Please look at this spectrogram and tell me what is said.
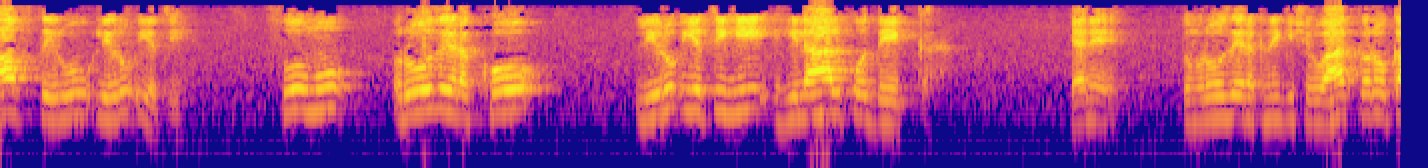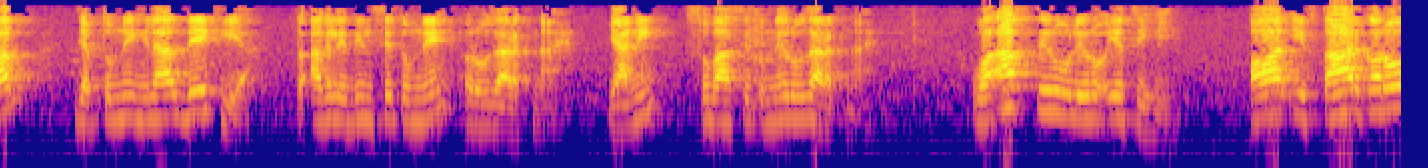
अफ्तिरू लिरुयती सोमू रोज़े रखो लिरुयती ही हिलाल को देखकर यानी तुम रोज़े रखने की शुरुआत करो कब जब तुमने हिलाल देख लिया तो अगले दिन से तुमने रोजा रखना है यानी सुबह से तुमने रोजा रखना है वह अख्तिर ही और इफ्तार करो,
